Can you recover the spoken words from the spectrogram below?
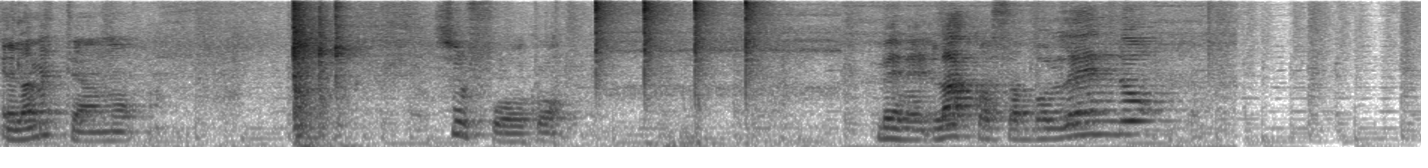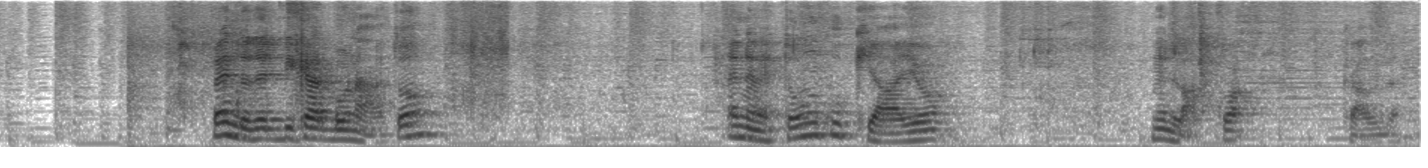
e la mettiamo sul fuoco. Bene, l'acqua sta bollendo, prendo del bicarbonato e ne metto un cucchiaio nell'acqua calda.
